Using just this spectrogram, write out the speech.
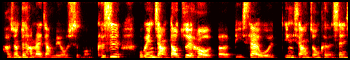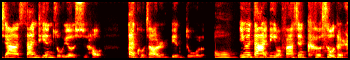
好像对他们来讲没有什么。可是我跟你讲，到最后，呃，比赛我印象中可能剩下三天左右的时候，戴口罩的人变多了哦，因为大家一定有发现，咳嗽的人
